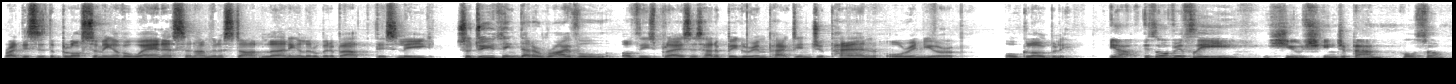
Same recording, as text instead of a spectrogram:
right, this is the blossoming of awareness, and I'm going to start learning a little bit about this league. So, do you think that arrival of these players has had a bigger impact in Japan or in Europe or globally? Yeah, it's obviously huge in Japan also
